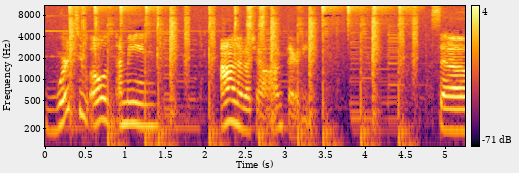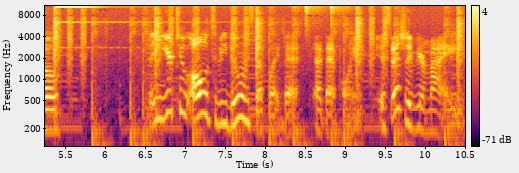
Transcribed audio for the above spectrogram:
we're too old. I mean, I don't know about y'all. I'm 30. So you're too old to be doing stuff like that at that point, especially if you're my age.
